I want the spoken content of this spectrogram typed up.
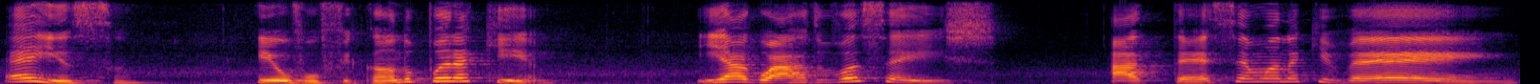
é isso. Eu vou ficando por aqui. e aguardo vocês. Até semana que vem!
